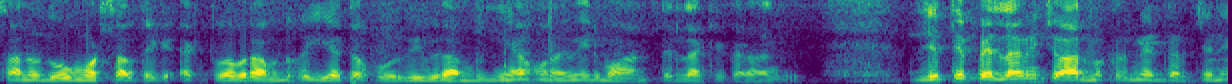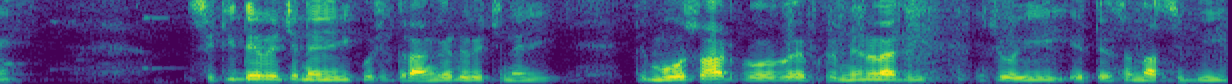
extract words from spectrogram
ਸਾਨੂੰ ਦੋ ਮੋਟਰਸਾਈਕਲ ਤੇ ਇੱਕ ਐਕਟਿਵਾ ਬਰਾਮਦ ਹੋਈ ਹੈ ਤਾਂ ਹੋਰ ਵੀ ਬਰਾਮਦਗੀਆਂ ਹੁਣ ਵੀ ਰਿਮਾਂਡ ਤੇ ਲੈ ਕੇ ਕਰਾਂਗੇ। ਜਿੱਤੇ ਪਹਿਲਾਂ ਵੀ ਚਾਰ ਮੁਕੱਦਮੇ ਦਰਜ ਨੇ, ਸਿਟੀ ਦੇ ਵਿੱਚ ਨੇ ਜੀ ਕੁਝ ਦਰਾਂਗੇ ਦੇ ਵਿੱਚ ਨੇ ਜੀ, ਤੇ ਮੋਸਟ ਹਾਰਟ ਪ੍ਰੋ ਕ੍ਰਿਮੀਨਲ ਆ ਜੀ ਚੋਰੀ ਇਹ 379 ਵੀ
